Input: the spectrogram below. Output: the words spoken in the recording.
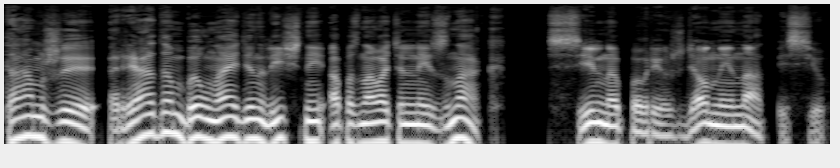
Там же рядом был найден личный опознавательный знак с сильно поврежденной надписью.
